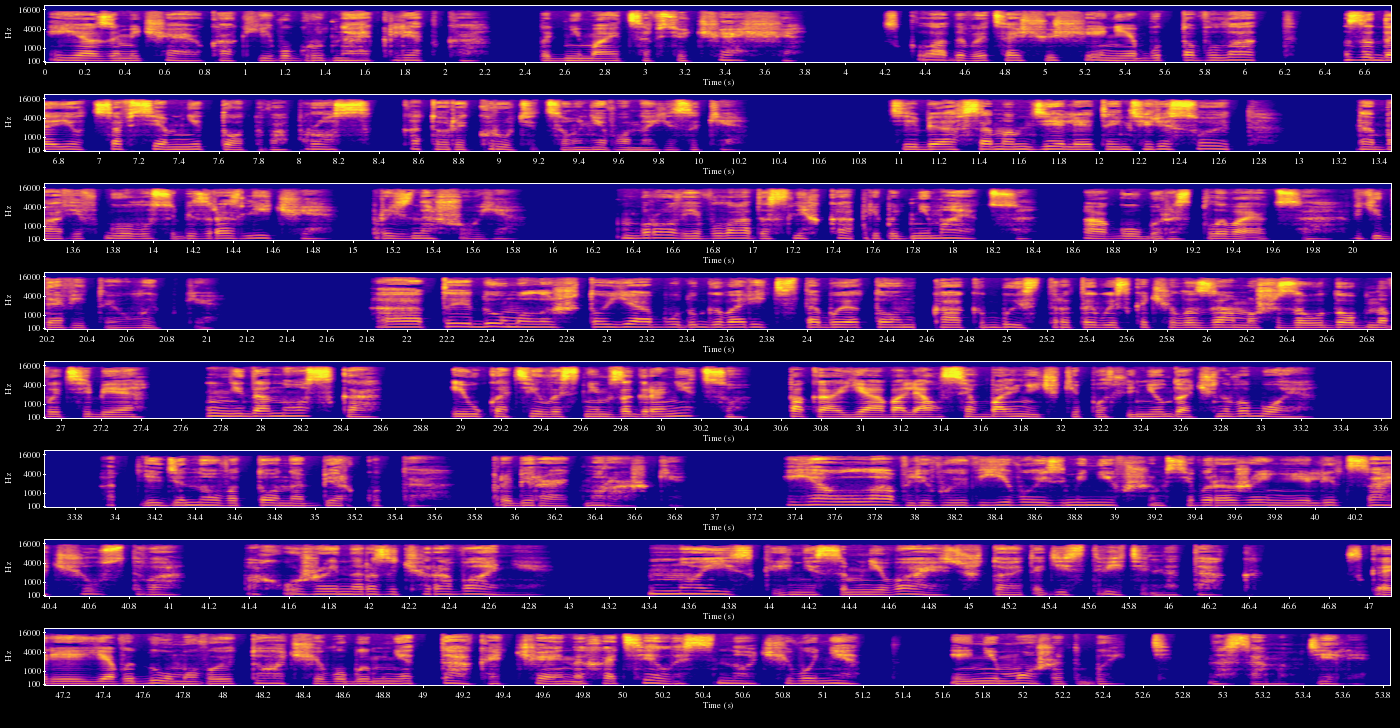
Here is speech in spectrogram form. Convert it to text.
Я замечаю, как его грудная клетка поднимается все чаще. Складывается ощущение, будто Влад задает совсем не тот вопрос, который крутится у него на языке. «Тебя в самом деле это интересует?» Добавив голосу безразличия, произношу я. Брови Влада слегка приподнимаются, а губы расплываются в ядовитой улыбке. «А ты думала, что я буду говорить с тобой о том, как быстро ты выскочила замуж за удобного тебе недоноска и укатила с ним за границу, пока я валялся в больничке после неудачного боя?» От ледяного тона Беркута пробирает мурашки. Я улавливаю в его изменившемся выражении лица чувства, похожее на разочарование, но искренне сомневаюсь, что это действительно так. Скорее, я выдумываю то, чего бы мне так отчаянно хотелось, но чего нет и не может быть на самом деле.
